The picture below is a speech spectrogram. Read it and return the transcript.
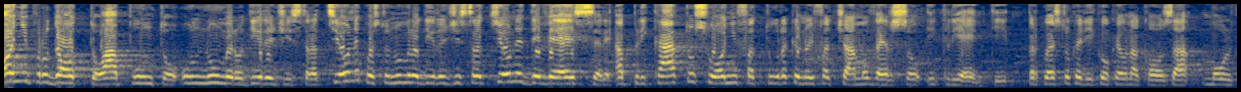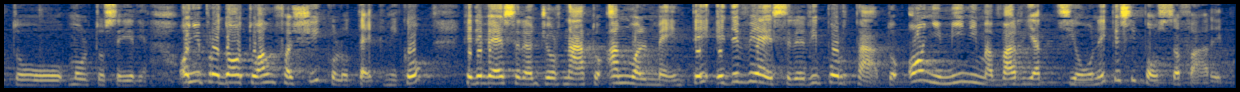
Ogni prodotto ha appunto un numero di registrazione, questo numero di registrazione deve essere applicato su ogni fattura che noi facciamo verso i clienti, per questo che dico che è una cosa molto, molto seria. Ogni prodotto ha un fascicolo tecnico che deve essere aggiornato annualmente e deve essere riportato ogni minima variazione che si possa fare.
